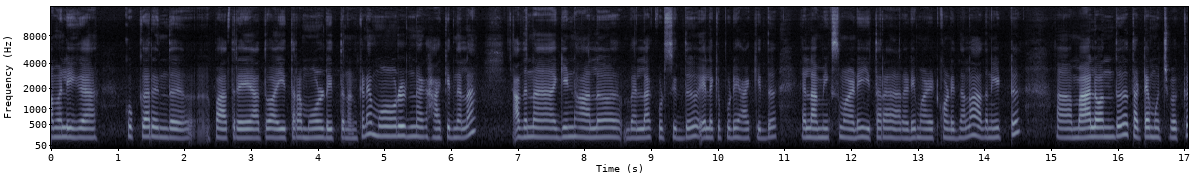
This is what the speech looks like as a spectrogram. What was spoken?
ಆಮೇಲೆ ಈಗ ಕುಕ್ಕರಿಂದ ಪಾತ್ರೆ ಅಥವಾ ಈ ಥರ ಮೋಲ್ಡ್ ಇತ್ತು ನನ್ನ ಕಡೆ ಮೋಲ್ಡ್ನಾಗ ಹಾಕಿದ್ನಲ್ಲ ಅದನ್ನು ಗಿಣ್ಣು, ಹಾಲು ಬೆಲ್ಲ ಕುಡಿಸಿದ್ದು, ಏಲಕ್ಕಿ ಪುಡಿ ಹಾಕಿದ್ದು ಎಲ್ಲ ಮಿಕ್ಸ್ ಮಾಡಿ ಈ ಥರ ರೆಡಿ ಮಾಡಿ ಇಟ್ಕೊಂಡಿದ್ನಲ್ಲ, ಅದನ್ನ ಇಟ್ಟು ಮೇಲೆ ಒಂದು ತಟ್ಟೆ ಮುಚ್ಚಬೇಕು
